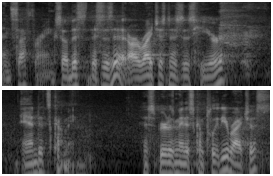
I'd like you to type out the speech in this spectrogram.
and suffering. So this, this is it. Our righteousness is here and it's coming. His Spirit has made us completely righteous,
